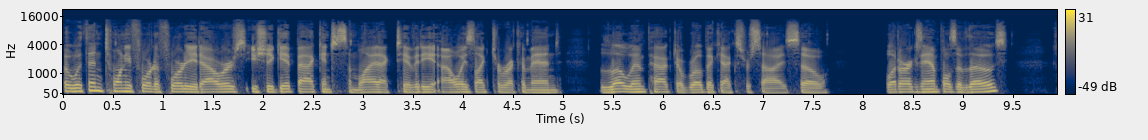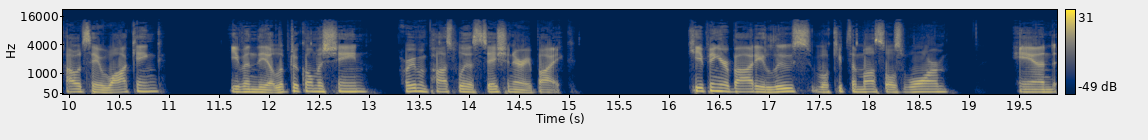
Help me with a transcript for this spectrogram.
But within 24 to 48 hours, you should get back into some light activity. I always like to recommend low impact aerobic exercise. So, what are examples of those? I would say walking, even the elliptical machine, or even possibly a stationary bike. Keeping your body loose will keep the muscles warm and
